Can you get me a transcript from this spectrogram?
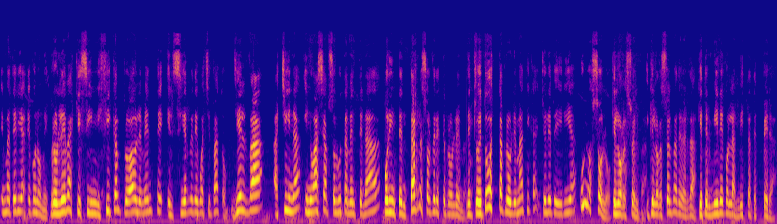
en materia económica, problemas que significan probablemente el cierre de Huachipato. Y él va a China y no hace absolutamente nada por intentar resolver este problema. Dentro de toda esta problemática, yo le pediría uno solo que lo resuelva y que lo resuelva de verdad, que termine con las listas de espera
